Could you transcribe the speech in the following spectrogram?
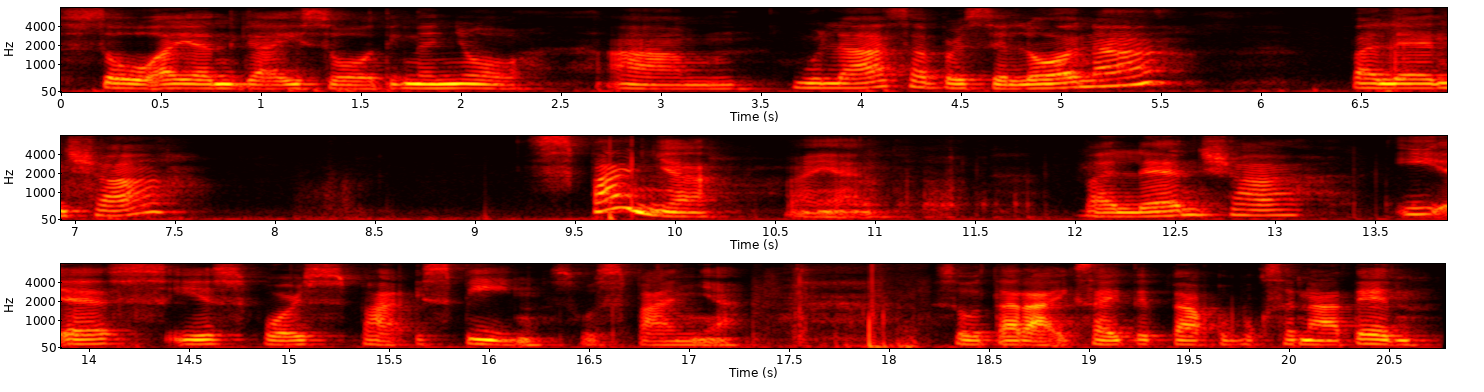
so ayan guys, so tingnan nyo. Um, mula sa Barcelona, Valencia, Spanya. Ayan. Valencia. ES is for Spa- Spain. So, Spanya. So, tara. Excited na ako. Buksan natin.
